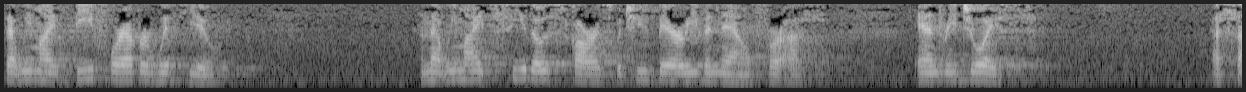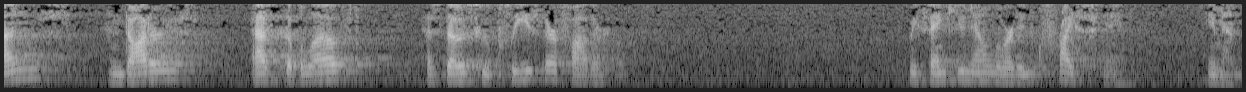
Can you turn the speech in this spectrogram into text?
that we might be forever with you, and that we might see those scars which you bear even now for us, and rejoice as sons and daughters, as the beloved, as those who please their Father. We thank you now, Lord, in Christ's name. Amen.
